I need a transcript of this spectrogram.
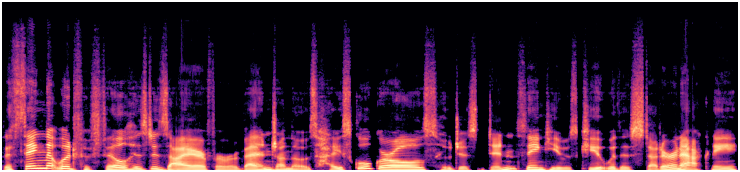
The thing that would fulfill his desire for revenge on those high school girls who just didn't think he was cute with his stutter and acne.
